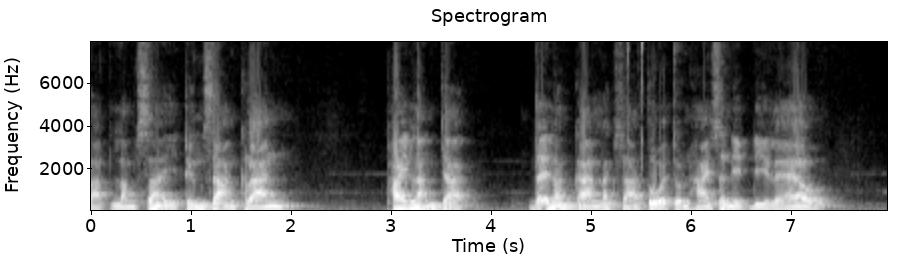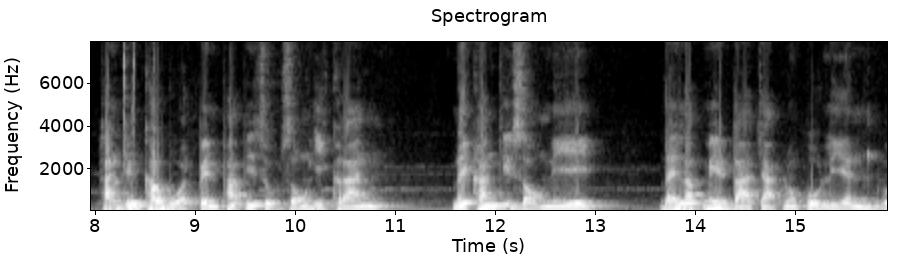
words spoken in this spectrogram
ตัดลำไส้ถึงสามครั้ง ภายหลังจากได้รับการรักษาตัวจนหายสนิทดีแล้ว ท่านจึงเข้าบวชเป็นพระพิสุสงฆ์อีกครั้ง ในครั้งที่สองนี้ ได้รับเมตตาจากหลวงปู่เหรียญว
